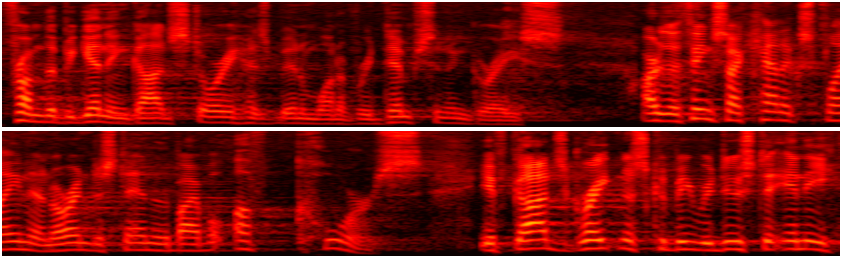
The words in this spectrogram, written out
From the beginning, God's story has been one of redemption and grace are there things I can't explain and or understand in the Bible? Of course. If God's greatness could be reduced to any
